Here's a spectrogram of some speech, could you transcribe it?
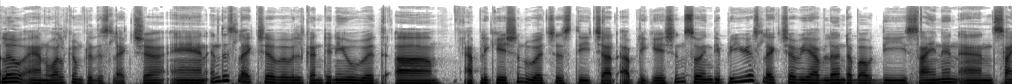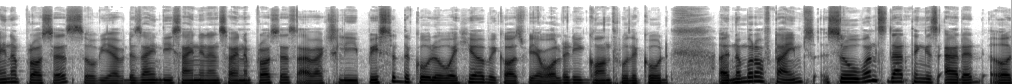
Hello and welcome to this lecture. And in this lecture we will continue with uh, application which is the chat application. So in the previous lecture we have learned about the sign in and sign up process. So we have designed the sign in and sign up process. I've actually pasted the code over here because we have already gone through the code a number of times. So once that thing is added uh,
